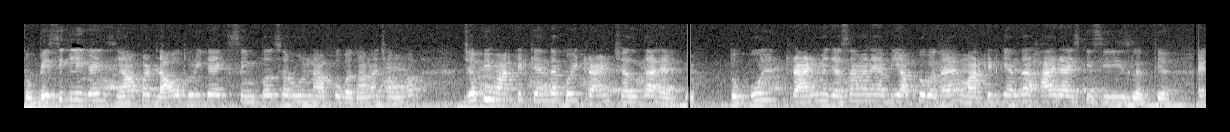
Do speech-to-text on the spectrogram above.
तो बेसिकली गाइज़ यहाँ पर डाउ थ्योरी का एक सिंपल सा रूल मैं आपको बताना चाहूँगा। जब भी मार्केट के अंदर कोई ट्रेंड चलता है तो बुल ट्रेंड में जैसा मैंने अभी आपको बताया मार्केट के अंदर हाई राइज की सीरीज़ लगती है।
